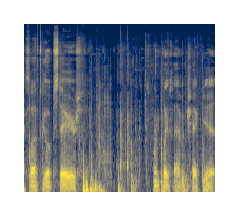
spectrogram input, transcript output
Guess I'll have to go upstairs. It's one place I haven't checked yet.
